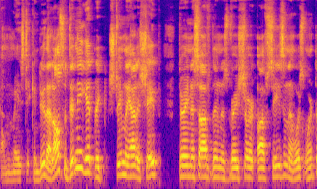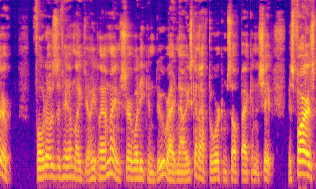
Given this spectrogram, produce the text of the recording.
I'm amazed he can do that. Also, didn't he get extremely out of shape during this off in this very short off season? And was, weren't there photos of him like you know? He, I'm not even sure what he can do right now. He's going to have to work himself back into shape. As far as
